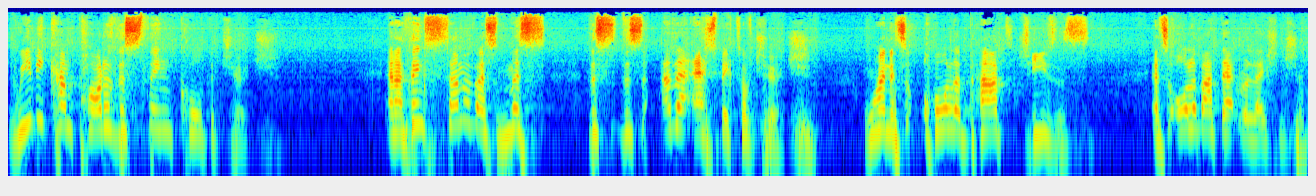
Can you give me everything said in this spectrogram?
we become part of this thing called the church. And I think some of us miss this, this other aspect of church. One, it's all about Jesus, it's all about that relationship.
